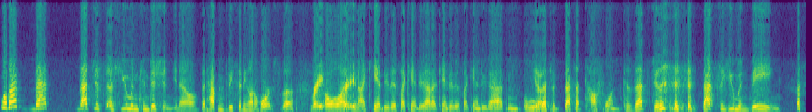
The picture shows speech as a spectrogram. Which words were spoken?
Well, that that that's just a human condition, you know, that happens to be sitting on a horse. The Right, oh, I, right. you know, I can't do this, I can't do that, I can't do this, I can't do that, and ooh, Yep. that's a that's a tough one because that's just that's the human being.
